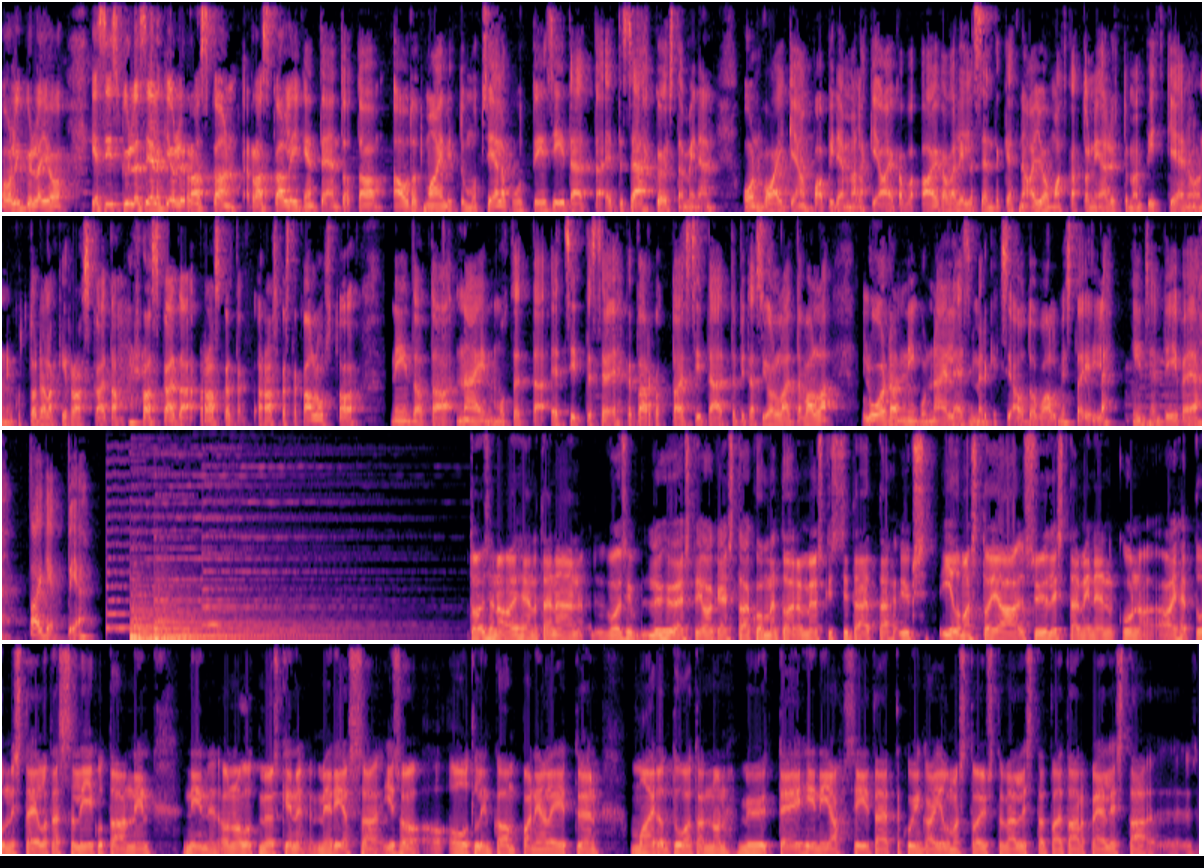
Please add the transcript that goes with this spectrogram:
Oli kyllä joo. Ja siis kyllä sielläkin oli raskaan, raskaan liikenteen tota, autot mainittu, mutta siellä puhuttiin siitä, että, että sähköistäminen on vaikeampaa pidemmälläkin aika, aikavälillä sen takia, että ne ajomatkat on älyttömän pitkiä ja ne on niin kuin todellakin raskaita, raskaita, raskaita, raskasta kalustoa, niin tota, näin. Mutta että, että sitten se ehkä tarkoittaisi sitä, että pitäisi jollain tavalla luoda niin kuin näille esimerkiksi autovalmistajille insentiivejä tai keppiä. Toisena aiheena tänään voisi lyhyesti oikeastaan kommentoida myöskin sitä, että yksi ilmasto ja syyllistäminen, kun aihetunnisteilla tässä liikutaan, niin, niin on ollut myöskin mediassa iso Outlin kampanja liittyen maidon tuotannon myytteihin ja siitä, että kuinka ilmastoystävällistä tai tarpeellista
